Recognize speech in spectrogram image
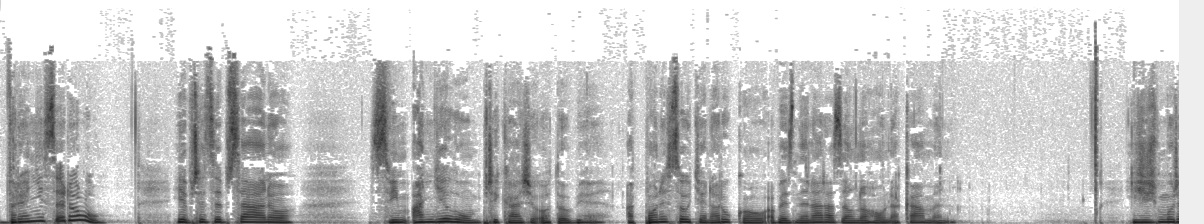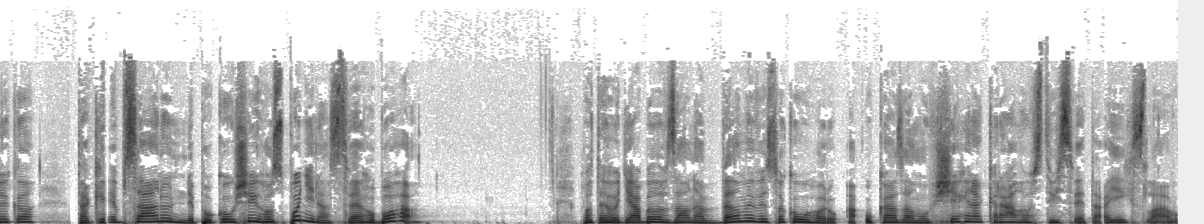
vrni se dolů. Je přece psáno, svým andělům přikáže o tobě a ponesou tě na rukou, abys nenarazil nohou na kámen. Ježíš mu řekl, tak je psáno, nepokoušej hospodina, svého boha. Poté ho ďábel vzal na velmi vysokou horu a ukázal mu všechna království světa a jejich slávu.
